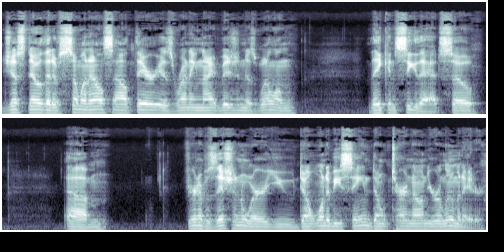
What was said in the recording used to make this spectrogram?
Just know that if someone else out there is running night vision as well on they can see that. So um, if you're in a position where you don't want to be seen, don't turn on your illuminator.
